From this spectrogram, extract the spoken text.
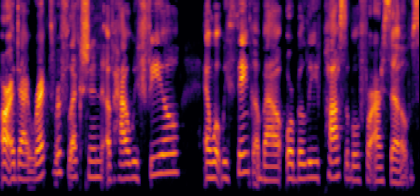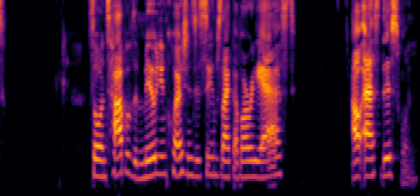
are a direct reflection of how we feel and what we think about or believe possible for ourselves. So, on top of the million questions it seems like I've already asked, I'll ask this one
